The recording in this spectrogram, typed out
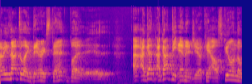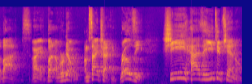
I mean, not to like their extent, but uh, I, I got I got the energy. Okay, I was feeling the vibes. All right, but we're going. I'm sidetracking. Rosie. She has a YouTube channel.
